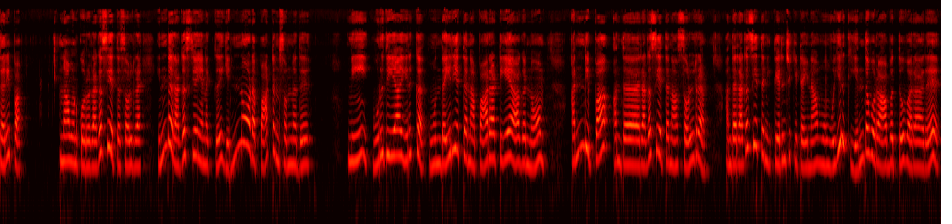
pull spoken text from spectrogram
சரிப்பா நான் உனக்கு ஒரு ரகசியத்தை சொல்கிறேன் இந்த ரகசியம் எனக்கு என்னோட பாட்டன் சொன்னது. நீ உறுதியாக இருக்க உன் தைரியத்தை நான் பாராட்டியே ஆகணும். கண்டிப்பாக அந்த ரகசியத்தை நான் சொல்கிறேன் அந்த ரகசியத்தை நீ தெரிஞ்சுக்கிட்டேன்னா உன் உயிருக்கு எந்த ஒரு ஆபத்தும் வராரு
